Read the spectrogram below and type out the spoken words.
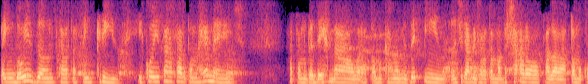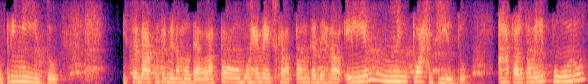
tem dois anos que ela tá sem crise. E com isso a Rafaela toma remédio. Ela toma gadernal, ela toma carbamazepina. Antigamente ela tomava xarope, agora ela toma comprimido. E se eu dar comprimido na mão dela, ela toma. O remédio que ela toma, gadernal, ele é muito ardido. A Rafaela toma ele puro,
